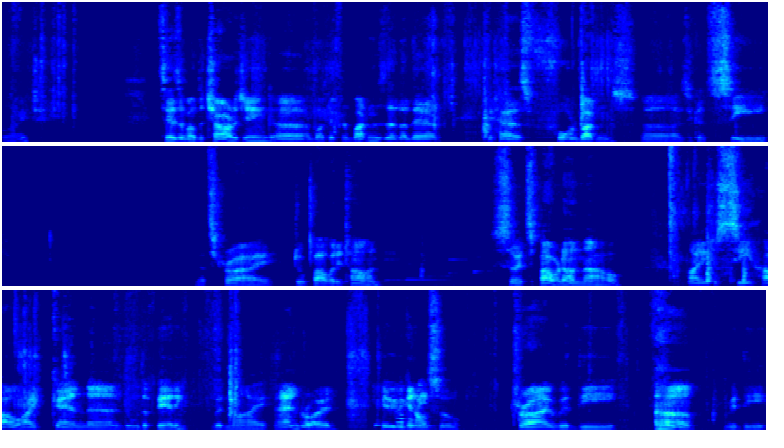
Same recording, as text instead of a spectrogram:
Right. It says about the charging, uh, about different buttons that are there. It has four buttons, uh, as you can see let's try to power it on. So it's powered on now. I need to see how I can uh, do the pairing with my Android. Maybe we can also try with the with the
